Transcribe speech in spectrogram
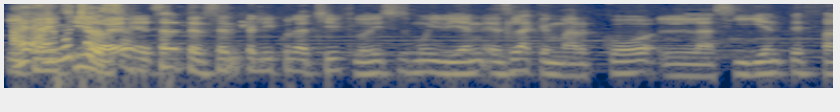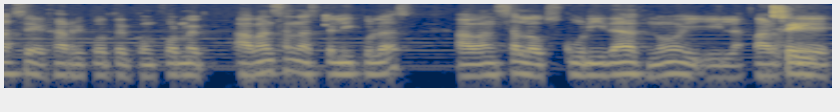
Y hay, muchos... ¿eh? esa tercera película, Chief, lo dices muy bien, es la que marcó la siguiente fase de Harry Potter. Conforme avanzan las películas, avanza la oscuridad, ¿no? Y, la parte...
